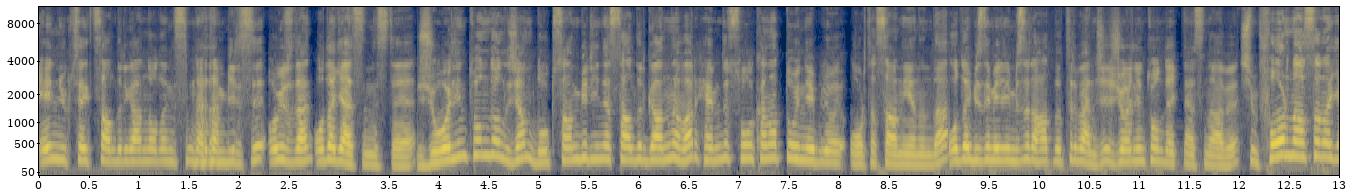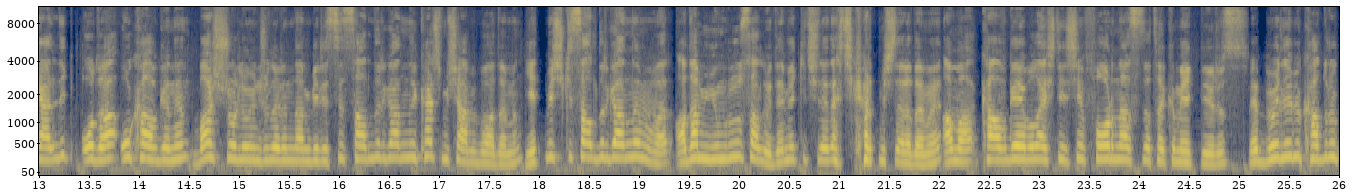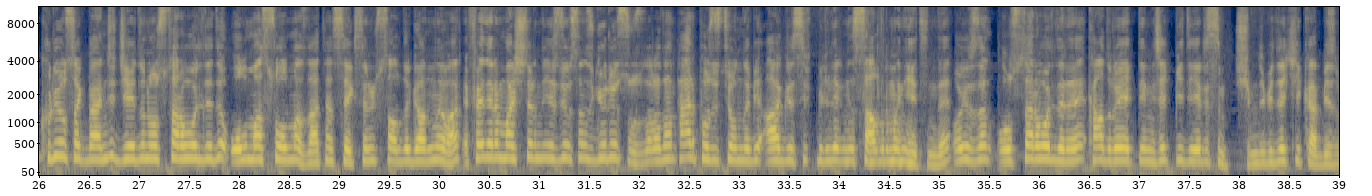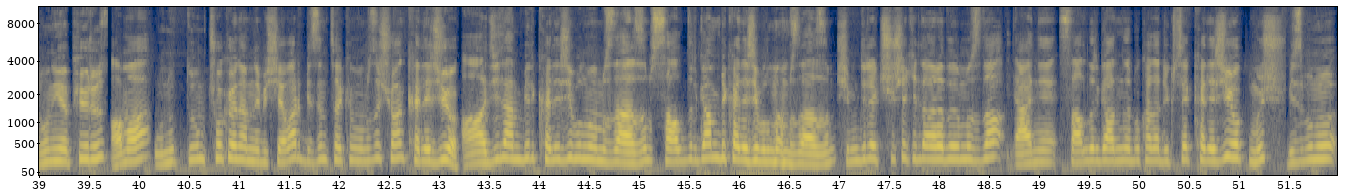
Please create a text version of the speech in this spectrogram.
en yüksek saldırganlı olan isimlerden birisi. O yüzden o da gelsin listeye. Joelinton'u da alacağım. 91 yine saldırganlığı var. Hem de sol kanat da oynayabiliyor orta sahanın yanında. O da bizim elimizi rahatlatır bence. Joelinton da eklensin abi. Şimdi Fornals'a da geldik. O da o kavganın başrol oyuncularından birisi. Saldırganlığı kaçmış abi bu adamın? 72 saldırganlığı mı var? Adam yumruğu sallıyor. Demek ki çileden çıkartmışlar adamı. Ama kavgaya bulaştığı için Fornals'ı da takıma ekliyoruz. Ve böyle bir kadro kuruyorsak bence Jadon Osterwolde de olmazsa olmaz. Zaten 83 saldırganlığı var. E, Fener'in maçlarında izliyorsanız görüyorsunuzlar. Adam her pozisyonda bir agresif birilerine saldırma niyetinde. O yüzden Osterwolde de kadroya eklenecek bir diğer isim. Şimdi bir dakika biz bunu yapıyoruz ama unuttuğum çok önemli bir şey var. Bizim takımımızda şu an kaleci yok. Acilen bir kaleci bulmamız lazım. Saldırgan bir kaleci bulmamız lazım. Şimdi direkt şu şekilde aradığımızda yani saldırganlığı bu kadar yüksek kaleci yokmuş. Biz bunu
